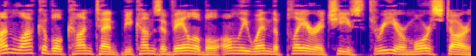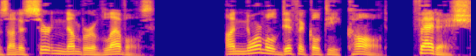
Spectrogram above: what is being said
Unlockable content becomes available only when the player achieves three or more stars on a certain number of levels. On normal difficulty called fetish,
